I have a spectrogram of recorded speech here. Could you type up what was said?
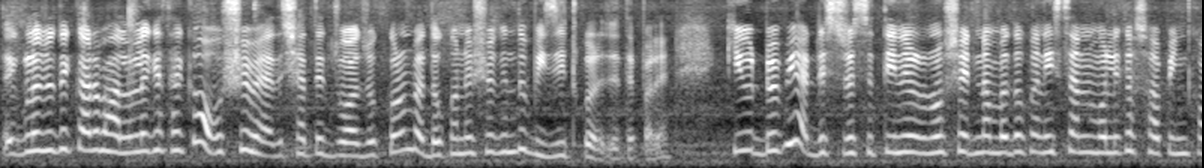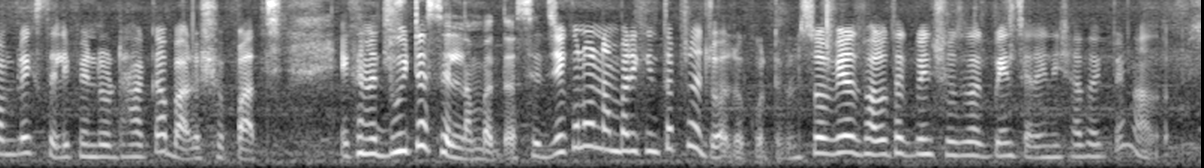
তো এগুলো যদি কারও ভালো লেগে থাকে, অবশ্যই ভাইয়াদের সাথে যোগাযোগ করুন বা দোকানে এসেও কিন্তু ভিজিট করে যেতে পারেন। কিউট বেবি অ্যাড্রেস রয়েছে তিনের উনষাট নাম্বার দোকান Eastern Mallika shopping complex, Elephant Road, Dhaka, বারোশো পাঁচ। এখানে দুইটা সেল নাম্বার আছে যে কোনো নাম্বারে কিন্তু আপনারা যোগাযোগ করতে পারেন। সো ভিয়ার ভালো থাকবেন, সুস্থ থাকবেন চ্যালেঞ্জ নিশা থাকবেন, আল্লাহ হাফিজ।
